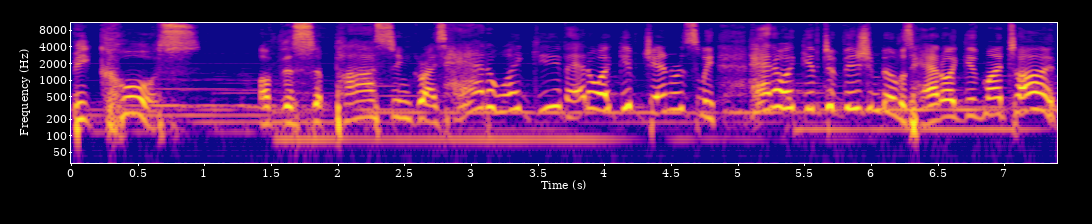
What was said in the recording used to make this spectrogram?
"Because of the surpassing grace. How do I give? How do I give generously? How do I give to vision builders? How do I give my tithe?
